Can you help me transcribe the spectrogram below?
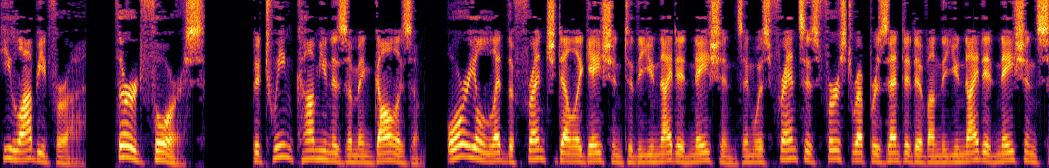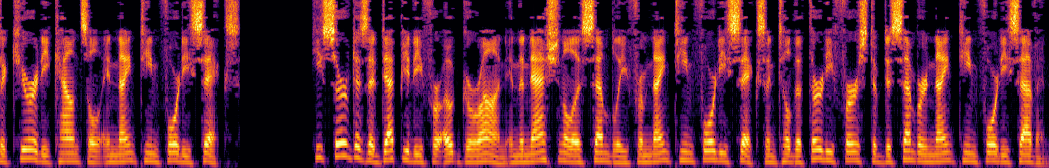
He lobbied for a third force» between communism and Gaullism. Auriol led the French delegation to the United Nations and was France's first representative on the United Nations Security Council in 1946. He served as a deputy for Haute-Garonne in the National Assembly from 1946 until 31 December 1947.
